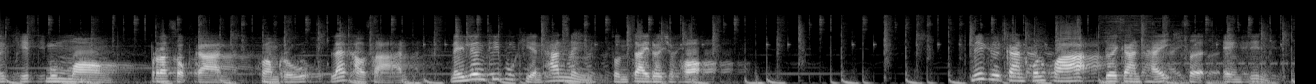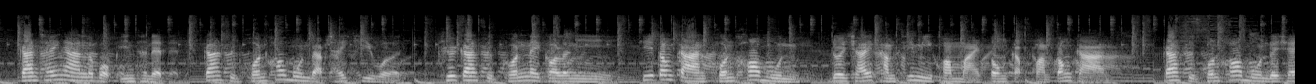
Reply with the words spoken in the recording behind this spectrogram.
นึกคิด มุมมอง ประสบการณ์ ความรู้และข่าวสาร ในเรื่องที่ผู้เขียนท่านหนึ่งสนใจโดยเฉพาะ นี่คือการค้นคว้าโดยการใช้ Search Engine การใช้งานระบบอินเทอร์เน็ต การสืบค้นข้อมูลแบบใช้คีย์เวิร์ดคือการสืบค้นในกรณีที่ต้องการค้นข้อมูล โดยใช้คำที่มีความหมายตรงกับความต้องการ การสืบค้นข้อมูลโดยใช้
